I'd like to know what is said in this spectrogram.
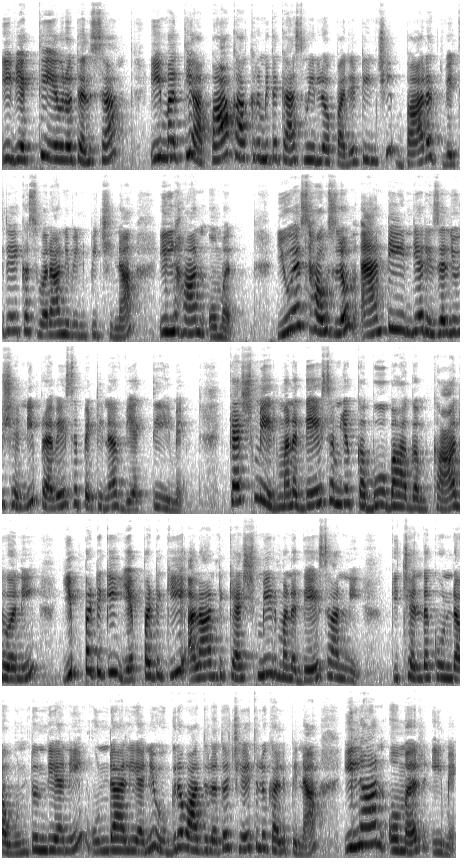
ఈ వ్యక్తి ఎవరో తెలుసా? ఈ మధ్య పాక్ ఆక్రమిత కాశ్మీర్లో పర్యటించి భారత్ వ్యతిరేక స్వరాన్ని వినిపించిన ఇల్హాన్ ఉమర్. యుఎస్ హౌస్లో యాంటీ ఇండియా రిజల్యూషన్ని ప్రవేశపెట్టిన వ్యక్తి ఈమె. కశ్మీర్ మన దేశం యొక్క భూభాగం కాదు అని ఇప్పటికీ ఎప్పటికీ అలాంటి కశ్మీర్ మన దేశాన్ని చెందకుండా ఉంటుంది అని ఉండాలి అని ఉగ్రవాదులతో చేతులు కలిపిన ఇల్హాన్ ఒమర్ ఈమె.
